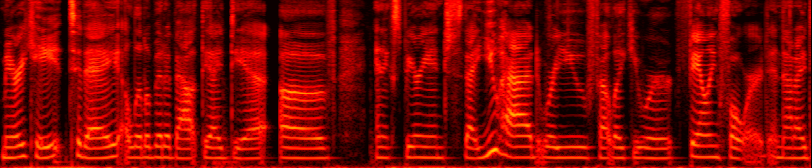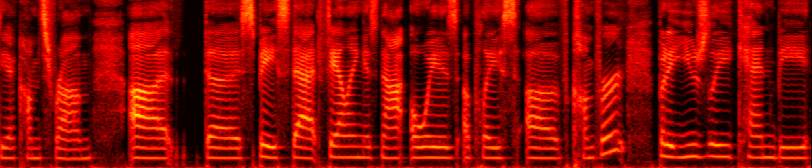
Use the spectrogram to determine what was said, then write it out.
Mary Kate today a little bit about the idea of an experience that you had where you felt like you were failing forward. And that idea comes from uh, the space that failing is not always a place of comfort, but it usually can be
